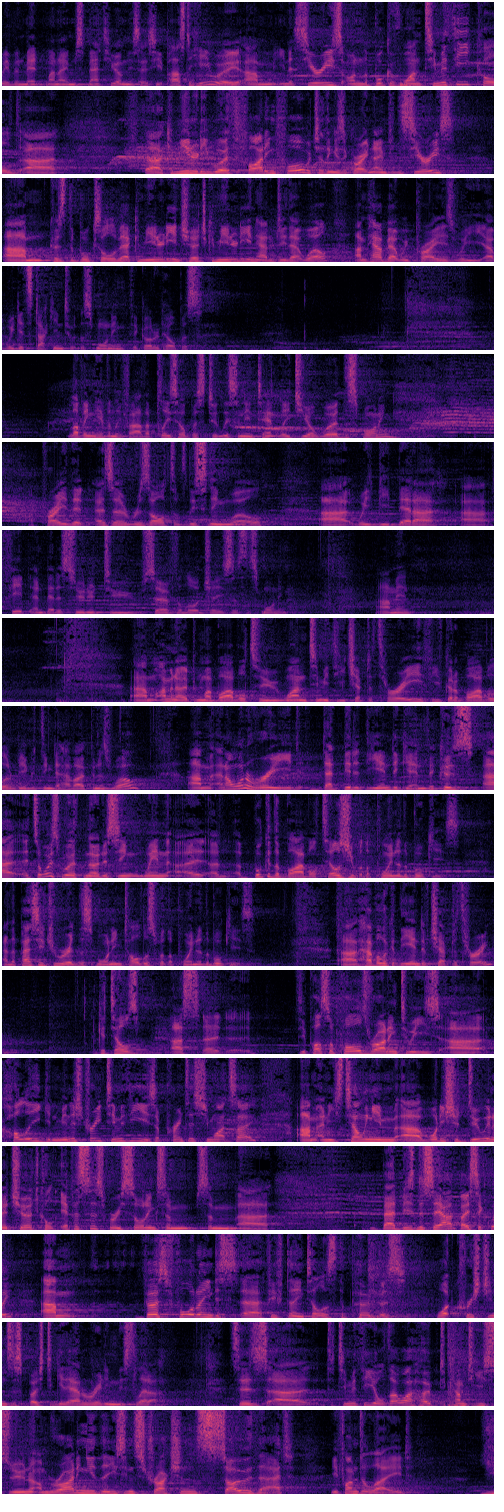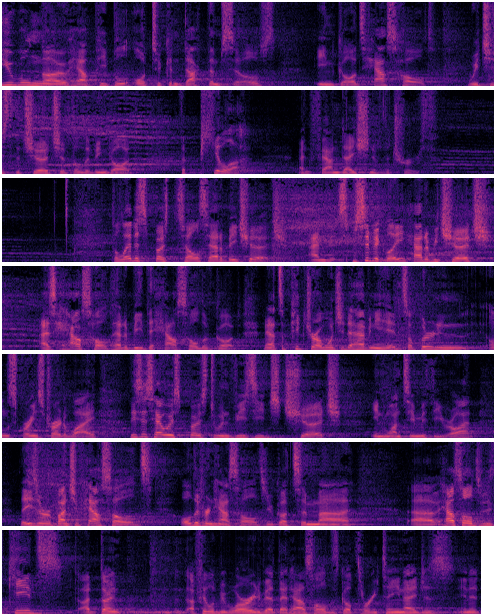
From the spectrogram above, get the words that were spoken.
we haven't met, my name's Matthew. I'm the associate pastor here. We're um, in a series on the book of 1 Timothy called uh, uh, Community Worth Fighting For, which I think is a great name for the series because um, the book's all about community and church community and how to do that well. Um, how about we pray as we, uh, we get stuck into it this morning that God would help us? Loving Heavenly Father, please help us to listen intently to your word this morning. I pray that as a result of listening well, uh, we'd be better uh, fit and better suited to serve the Lord Jesus this morning. Amen. Um, I'm going to open my Bible to 1 Timothy chapter 3. If you've got a Bible, it would be a good thing to have open as well. Um, and I want to read that bit at the end again because uh, it's always worth noticing when a, a, a book of the Bible tells you what the point of the book is. And the passage we read this morning told us what the point of the book is. Uh, have a look at the end of chapter 3. It tells us uh, the Apostle Paul's writing to his uh, colleague in ministry, Timothy, his apprentice, you might say, um, and he's telling him uh, what he should do in a church called Ephesus, where he's sorting some, some uh, bad business out, basically. Um, verse 14 to uh, 15 tell us the purpose, what Christians are supposed to get out of reading this letter. It says uh, to Timothy, Although I hope to come to you soon, I'm writing you these instructions so that, if I'm delayed, you will know how people ought to conduct themselves in God's household, which is the church of the living God, the pillar and foundation of the truth. The letter's supposed to tell us how to be church, and specifically how to be church as household, how to be the household of God. Now, it's a picture I want you to have in your head, so I'll put it in, on the screen straight away. This is how we're supposed to envisage church in 1 Timothy, right? These are a bunch of households, all different households. You've got some uh, uh, households with kids. I don't. I feel a bit worried about that household that's got three teenagers in it,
